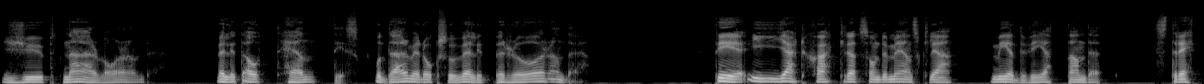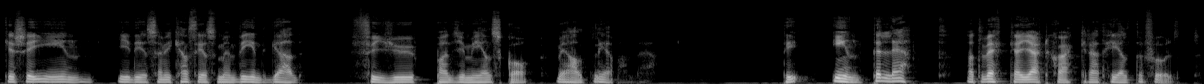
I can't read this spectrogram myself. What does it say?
djupt närvarande, väldigt autentisk och därmed också väldigt berörande. Det är i hjärtchakrat som det mänskliga medvetandet sträcker sig in i det som vi kan se som en vidgad, fördjupad gemenskap med allt levande. Det är inte lätt att väcka hjärtchakrat helt och fullt.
